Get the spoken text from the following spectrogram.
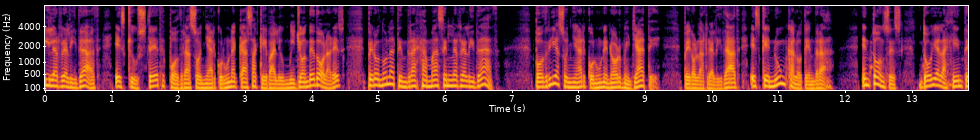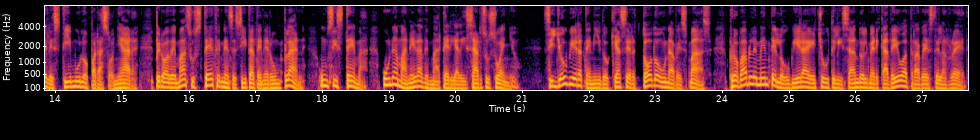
Y la realidad es que usted podrá soñar con una casa que vale un millón de dólares, pero no la tendrá jamás en la realidad. Podría soñar con un enorme yate, pero la realidad es que nunca lo tendrá. Entonces, doy a la gente el estímulo para soñar, pero además usted necesita tener un plan, un sistema, una manera de materializar su sueño. Si yo hubiera tenido que hacer todo una vez más, probablemente lo hubiera hecho utilizando el mercadeo a través de la red.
